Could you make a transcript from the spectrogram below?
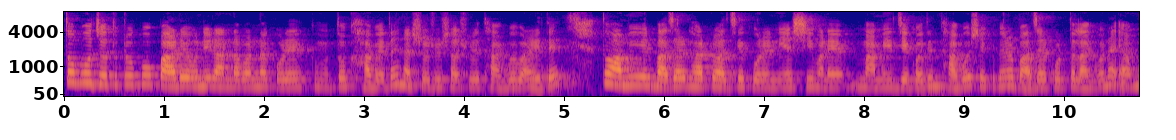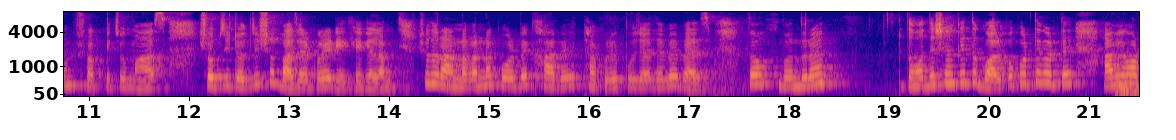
তবু যতটুকু পারে উনি রান্না বান্না করে তো খাবে, তাই না? শ্বশুর শাশুড়ি থাকবে বাড়িতে। তো আমি এর বাজার ঘাটও আজকে করে নিয়ে আসি। মানে আমি যে কদিন থাকব সে কদিন আর বাজার করতে লাগবে না। এমন সব কিছু মাছ, সবজি টবজি সব বাজার করে রেখে গেলাম। শুধু রান্নাবান্না করবে, খাবে, ঠাকুরের পূজা দেবে, ব্যাস। তো বন্ধুরা তোমাদের সঙ্গে কিন্তু গল্প করতে করতে আমি আমার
